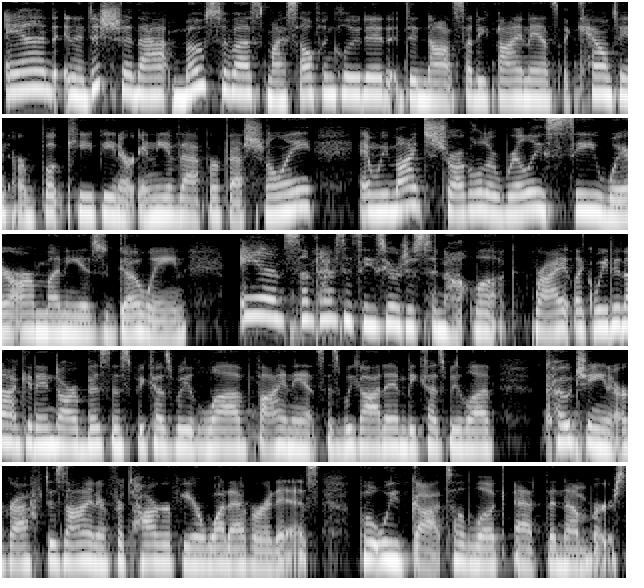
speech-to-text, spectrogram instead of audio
And in addition to that, most of us, myself included, did not study finance, accounting, or bookkeeping or any of that professionally. And we might struggle to really see where our money is going. And sometimes it's easier just to not look, right? Like we did not get into our business because we love finances. We got in because we love coaching or graphic design or photography or whatever it is. But we've got to look at the numbers.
